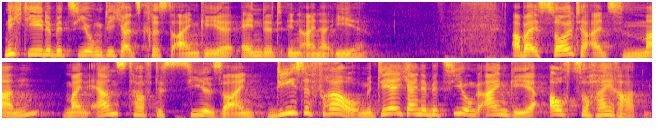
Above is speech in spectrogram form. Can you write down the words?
Nicht jede Beziehung, die ich als Christ eingehe, endet in einer Ehe. Aber es sollte als Mann mein ernsthaftes Ziel sein, diese Frau, mit der ich eine Beziehung eingehe, auch zu heiraten.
